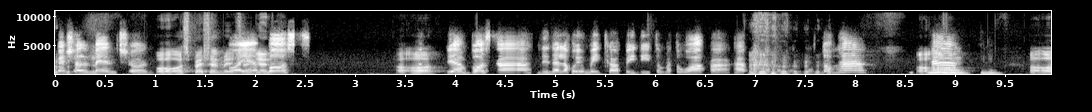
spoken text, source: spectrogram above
Special mention. Oo, special O, mention ayan, yan. boss. Oo. Yan, boss, ha. Dinala ko yung maid cafe dito. Matuwa ka. Ha? Pagkakataon. ha? Oo. Oo.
